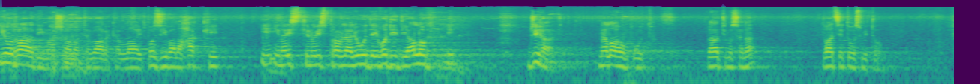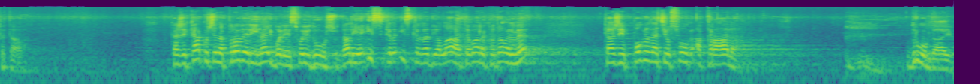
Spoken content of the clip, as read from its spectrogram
I on radi, maša Allah, tebarak Allah, i poziva na haki, i, i na istinu ispravlja ljude i vodi dijalog i džihad na lahom putu. Vratimo se na 28. tom. Fetava. Kaže, kako će da proveri najbolje svoju dušu? Da li je iskr, iskr radi Allaha, tebarak Allah, ili ne? Kaže, pogledat će u svog akrana. Drugog daju.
